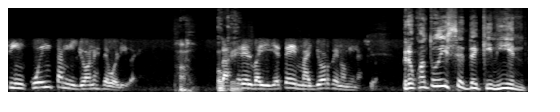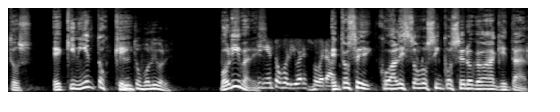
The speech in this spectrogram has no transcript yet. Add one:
50 millones de bolívares. Ah, va a ser el billete de mayor denominación. Pero cuando dices de 500, ¿500 qué? 500 bolívares bolívares. 500 bolívares soberanos. Entonces, ¿cuáles son los 5 ceros que van a quitar?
